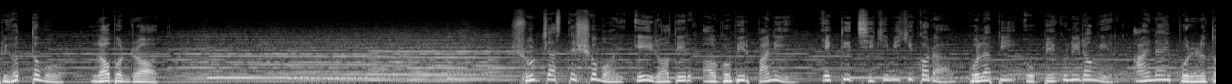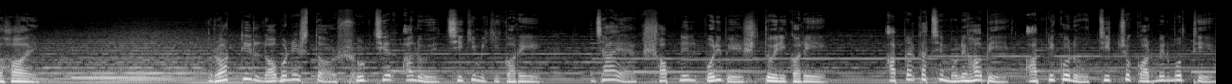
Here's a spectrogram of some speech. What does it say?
বৃহত্তম লবণ হ্রদ। সূর্যাস্তের সময় এই হ্রদের অগভীর পানি একটি ঝিকিমিকি করা গোলাপি ও বেগুনি রঙের আয়নায় পরিণত হয়। হ্রদটির লবণের স্তর সূর্যের আলোয় ঝিকিমিকি করে, যা এক স্বপ্নীল পরিবেশ তৈরি করে। আপনার কাছে মনে হবে, আপনি কোনো চিত্রকর্মের মধ্যে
